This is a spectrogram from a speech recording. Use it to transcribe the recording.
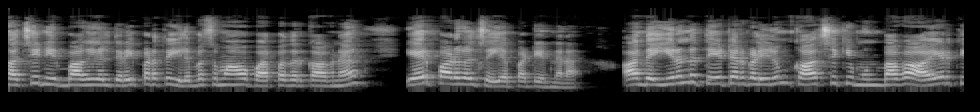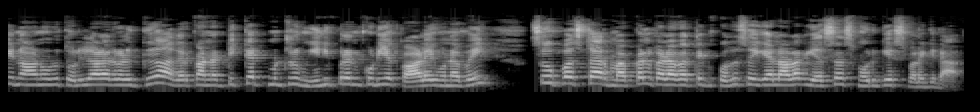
கட்சி நிர்வாகிகள் திரைப்படத்தை இலவசமாக பார்ப்பதற்கான ஏற்பாடுகள் செய்யப்பட்டிருந்தன. அந்த இரண்டு தியேட்டர்களிலும் காட்சிக்கு முன்பாக ஆயிரத்தி நானூறு தொழிலாளர்களுக்கு அதற்கான டிக்கெட் மற்றும் இனிப்புடன் கூடிய காலை உணவை சூப்பர் ஸ்டார் மக்கள் கழகத்தின் பொதுச் செயலாளர் எஸ் எஸ் முருகேஷ் வழங்கினார்.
